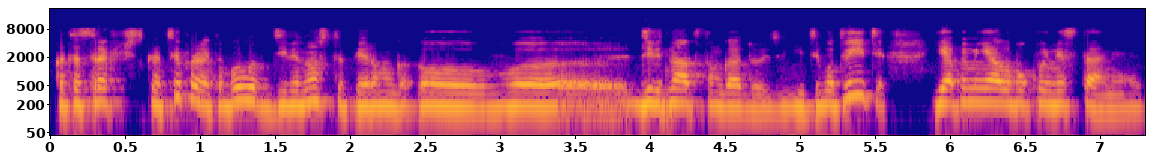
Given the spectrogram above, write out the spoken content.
катастрофическая цифра, это было в 91 э, в 19 году, извините. Вот видите, я поменяла буквы местами,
